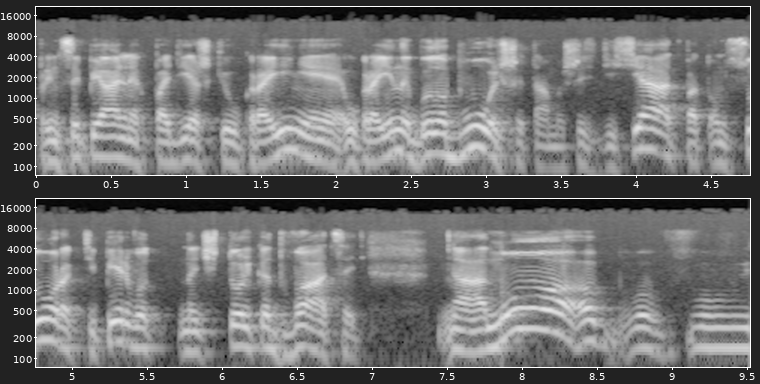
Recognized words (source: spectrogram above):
принципиальных поддержки Украине, Украины было больше, там и 60, потом 40, теперь вот, значит, только 20. А, но э,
